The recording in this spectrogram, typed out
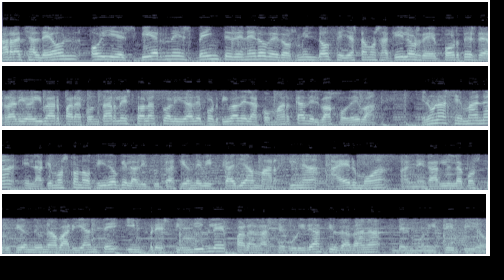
Arrachaldeón, hoy es viernes 20 de enero de 2012. Ya estamos aquí los de Deportes de Radio Eibar para contarles toda la actualidad deportiva de la comarca del Bajo Deva. En una semana en la que hemos conocido que la Diputación de Vizcaya margina a Hermoa al negarle la construcción de una variante imprescindible para la seguridad ciudadana del municipio.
